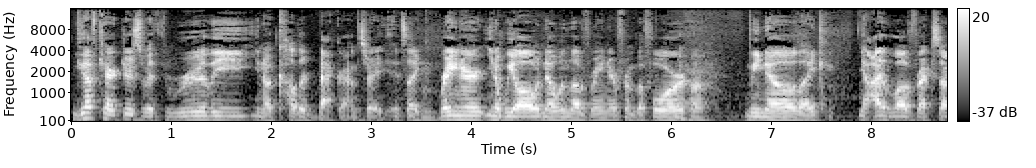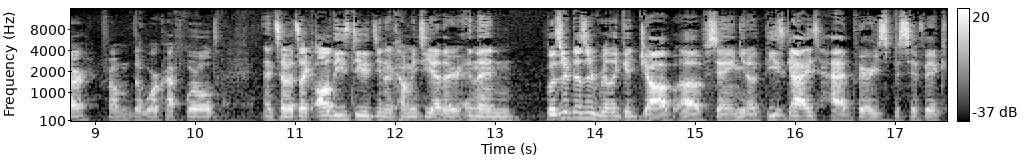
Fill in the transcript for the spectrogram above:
you have characters with really you know colored backgrounds, right? It's like Mhm. Raynor. You know, we all know and love Raynor from before. Uh-huh. we know like yeah i love Rexxar from the warcraft world and so it's like all these dudes you know coming together and then blizzard does a really good job of saying you know these guys had very specific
